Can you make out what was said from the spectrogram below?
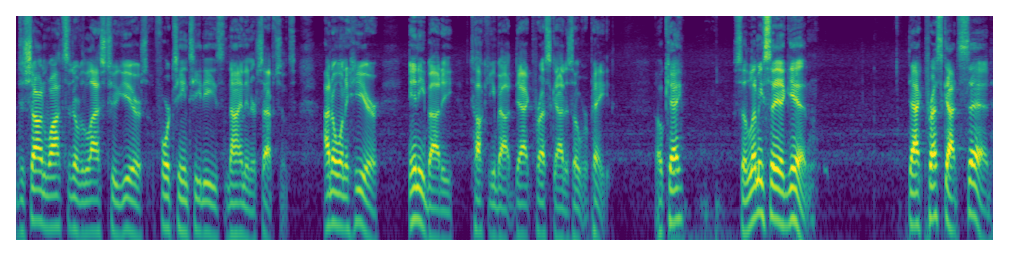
Deshaun Watson over the last two years, 14 TDs, nine interceptions. I don't want to hear anybody talking about Dak Prescott is overpaid. Okay? So let me say again Dak Prescott said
